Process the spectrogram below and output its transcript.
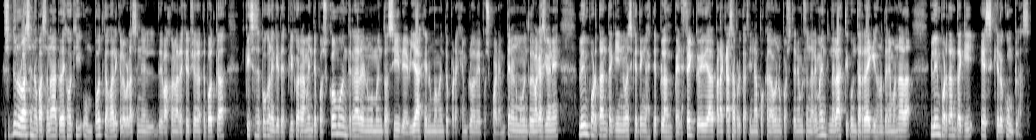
Pero si tú no lo haces, no pasa nada. Te dejo aquí un podcast, ¿vale? Que lo verás en el, debajo en la descripción de este podcast. Que hice hace poco en el que te explico realmente, pues, cómo entrenar en un momento así de viaje, en un momento, por ejemplo, de pues, cuarentena, en un momento de vacaciones. Lo importante aquí no es que tengas este plan perfecto, ideal para casa, porque al final, pues, cada uno, pues, tenemos un elemento, un elástico, un TRX o no tenemos nada. Lo importante aquí es que lo cumplas.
